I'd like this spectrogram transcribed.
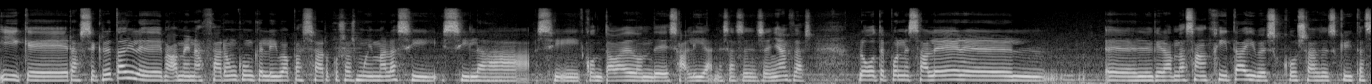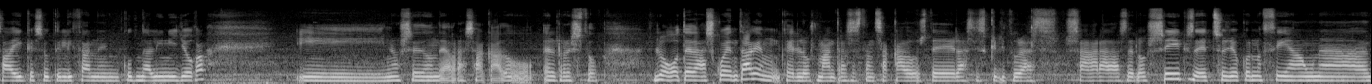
y que era secreta y le amenazaron con que le iba a pasar cosas muy malas si, si, la, si contaba de dónde salían esas enseñanzas. Luego te pones a leer el, el Granda Sanjita y ves cosas escritas ahí que se utilizan en Kundalini Yoga y no sé dónde habrá sacado el resto. Luego te das cuenta que, los mantras están sacados de las escrituras sagradas de los Sikhs. De hecho, yo conocí a una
